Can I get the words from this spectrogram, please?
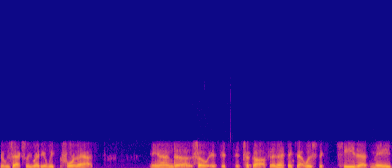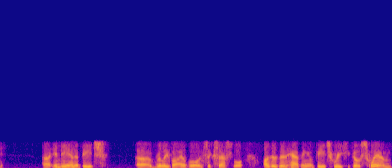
It was actually ready a week before that. And uh, so it, it, it took off. And I think that was the key that made uh, Indiana Beach uh, really viable and successful. Other than having a beach where you could go swim,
